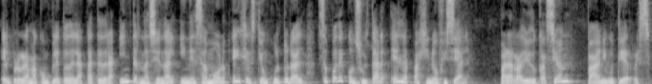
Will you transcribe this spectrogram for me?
El programa completo de la Cátedra Internacional Inés Amor en Gestión Cultural se puede consultar en la página oficial. Para Radio Educación, Pani Gutiérrez.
